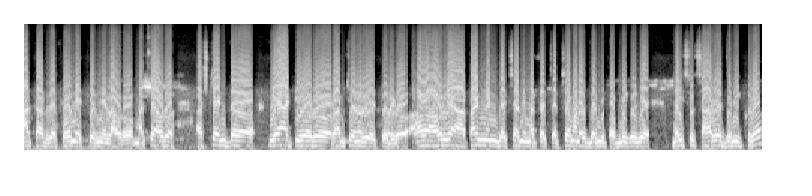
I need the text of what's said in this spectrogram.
ಮಾತಾಡಿದೆ ಫೋನ್ ಎತ್ತಿರ್ಲಿಲ್ಲ ಅವರು. ಮತ್ತೆ ಅವರು ಅಸಿಸ್ಟೆಂಟ್ ಎ ಆರ್ ಟಿ ಅವರು, ರಾಮಚಂದ್ರ ಎತ್ತಿದ್ರು. ಅವ- ಅವ್ರಿಗೆ ಅಪಾಯಿಂಟ್ಮೆಂಟ್ ಬೇಕು ಸರ್, ನಿಮ್ಮ ಹತ್ರ ಚರ್ಚೆ ಮಾಡೋದು ಬಂದು ಪಬ್ಲಿಕ್ಗೆ ಮೈಸೂರು ಸಾರ್ವಜನಿಕರು.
